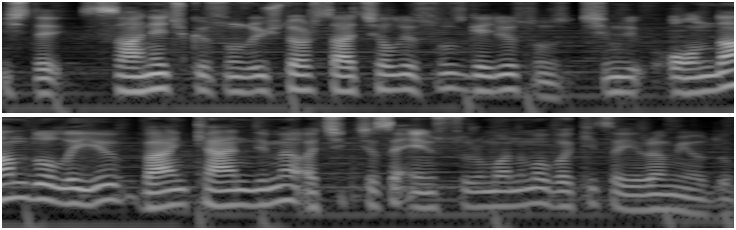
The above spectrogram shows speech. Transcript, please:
İşte sahneye çıkıyorsunuz 3-4 saat çalıyorsunuz geliyorsunuz. Şimdi ondan dolayı ben kendime açıkçası enstrümanıma vakit ayıramıyordum.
